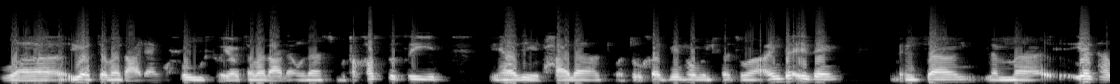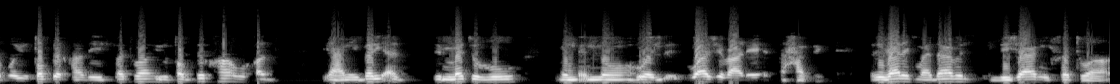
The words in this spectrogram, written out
ويعتمد على بحوث ويعتمد على أناس متخصصين في هذه الحالات وتؤخذ منهم الفتوى. عندئذ الإنسان لما يذهب ويطبق هذه الفتوى يطبقها وقد يعني برئت ذمته من إنه هو الواجب عليه التحري. لذلك ما دام لجان الفتوى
